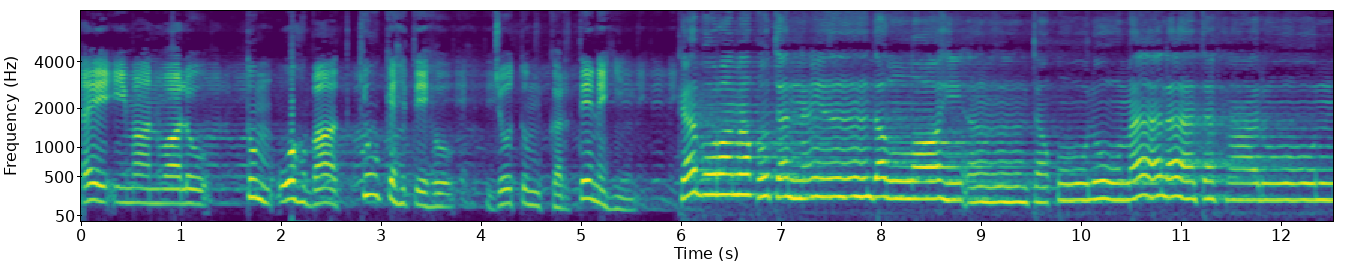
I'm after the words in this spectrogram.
اے ایمان والو تم وہ بات کیوں کہتے ہو جو تم کرتے نہیں؟ كبر مقتا عند الله أن تقولوا ما لا تفعلون۔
